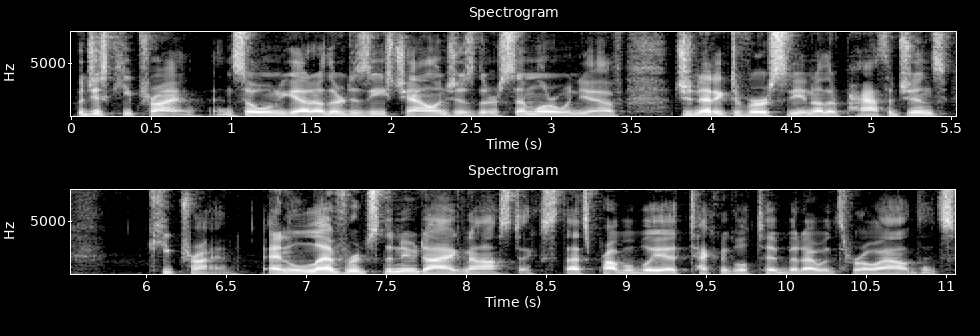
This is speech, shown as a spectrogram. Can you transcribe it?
but just keep trying. And so when you got other disease challenges that are similar, when you have genetic diversity and other pathogens, keep trying and leverage the new diagnostics. That's probably a technical tidbit I would throw out. That's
